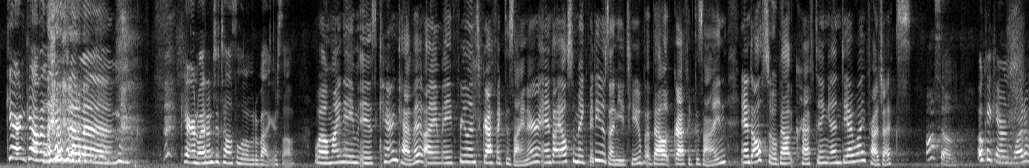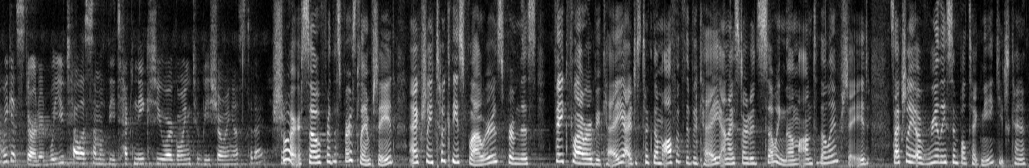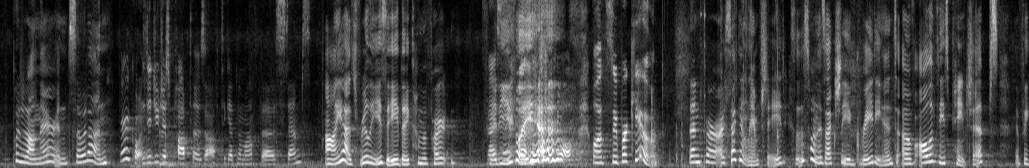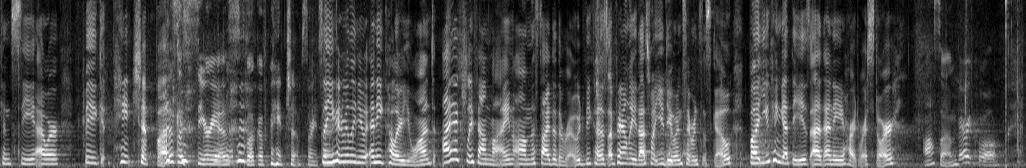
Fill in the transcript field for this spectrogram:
Karen Kavett, ladies and gentlemen. Karen, why don't you tell us a little bit about yourself? Well, my name is Karen Kavett. I am a freelance graphic designer, and I also make videos on YouTube about graphic design and also about crafting and DIY projects. Awesome. Okay, Karen, why don't we get started? Will you tell us some of the techniques you are going to be showing us today? Sure. So for this first lampshade, I actually took these flowers from this fake flower bouquet. I just took them off of the bouquet and I started sewing them onto the lampshade. It's actually a really simple technique. You just kind of put it on there and sew it on. Very cool. And did you just pop those off to get them off the stems? Uh, yeah, it's really easy. They come apart pretty Nice. easily. cool. Well, it's super cute. Then for our second lampshade, so this one is actually a gradient of all of these paint chips. If we can see our big paint chip book. That is a serious book of paint chips right so there. you can really do any color you want. I actually found mine on the side of the road because apparently that's what you do in San Francisco. But you can get these at any hardware store. Awesome. Very cool.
